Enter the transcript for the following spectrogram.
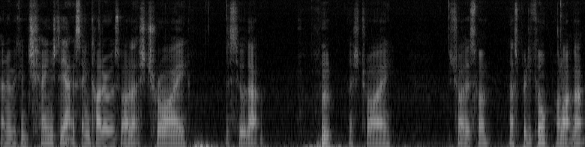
And then we can change the accent color as well. Let's try let's do that. Hmm let's try let's try this one. That's pretty cool. I like that.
